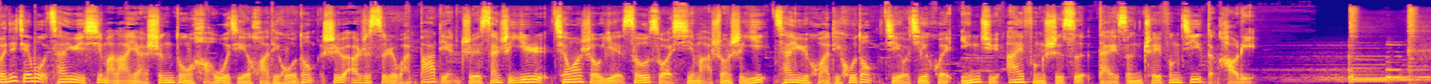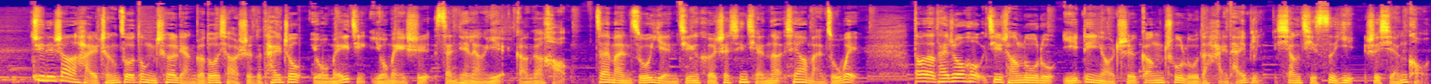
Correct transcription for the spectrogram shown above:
本期节目参与喜马拉雅生动好物节话题活动，十月二十四日晚八点至三十一日，前往首页搜索“喜马双十一”，参与话题互动，即有机会赢取 iPhone 十四、戴森吹风机等好礼。距离上海乘坐动车两个多小时的台州，有美景有美食，三天两夜刚刚好。在满足眼睛和身心前呢，先要满足胃。到达台州后，饥肠辘辘，一定要吃刚出炉的海苔饼，香气四溢，是咸口，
